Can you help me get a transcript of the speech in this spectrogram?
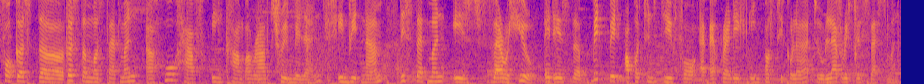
focus the customer segment uh, who have income around 3 million in Vietnam. This segment is very huge. It is the big, big opportunity for FE Credit in particular to leverage this segment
